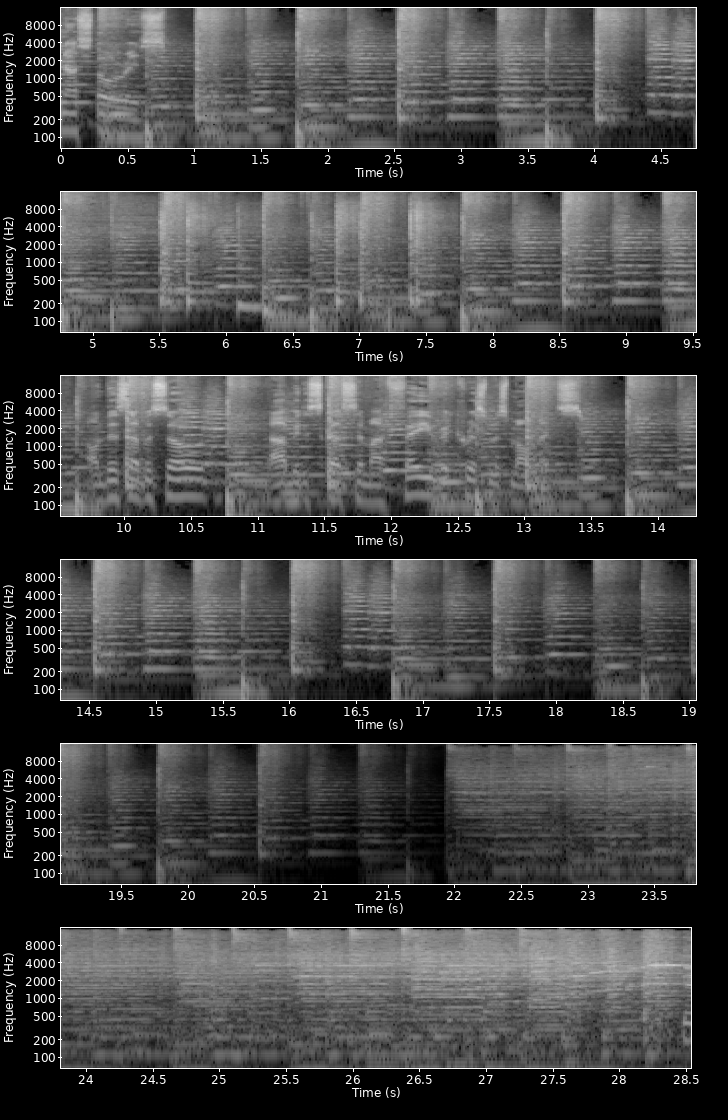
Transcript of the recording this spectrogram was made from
in our stories. On this episode, I'll be discussing my favorite Christmas moments.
